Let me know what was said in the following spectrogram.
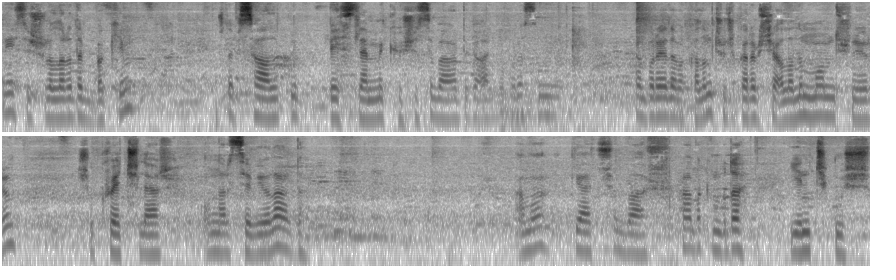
Neyse şuralara da bir bakayım. Şurada bir sağlıklı beslenme köşesi vardı galiba. Burası mıydı? Ha, buraya da bakalım. Çocuklara bir şey alalım mı onu düşünüyorum. Şu küveçler. Onları seviyorlar da. Ama gerçi var. Ha bakın bu da yeni çıkmış.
